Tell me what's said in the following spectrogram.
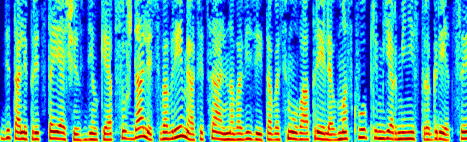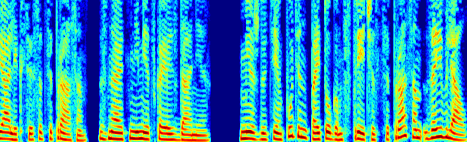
Детали предстоящей сделки обсуждались во время официального визита 8 апреля в Москву премьер-министра Греции Алексиса Ципраса, знает немецкое издание. Между тем Путин по итогам встречи с Ципрасом заявлял,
